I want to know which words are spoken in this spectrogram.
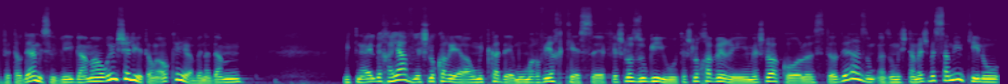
ואתה יודע, מסביבי גם ההורים שלי, אתה אומר, אוקיי, הבן אדם מתנהל בחייו, יש לו קריירה, הוא מתקדם, הוא מרוויח כסף, יש לו זוגיות, יש לו חברים, יש לו הכל, אז אתה יודע, אז הוא, אז הוא משתמש בסמים, כאילו,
